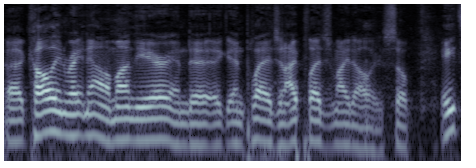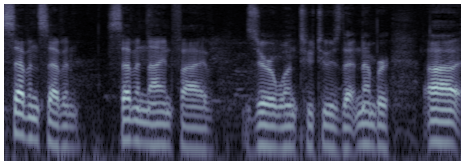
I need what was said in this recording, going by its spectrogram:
uh, call in right now. I'm on the air and uh, and pledge, and I pledged my dollars. So 877 795 0122 is that number. Uh,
